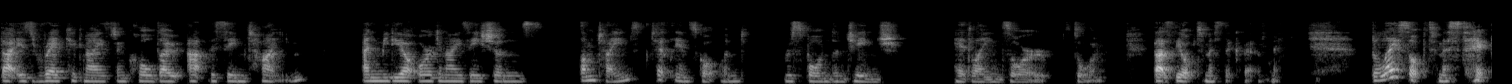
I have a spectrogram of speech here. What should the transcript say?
that is recognised and called out at the same time, and media organisations sometimes, particularly in Scotland, respond and change headlines or so on. That's the optimistic bit of me. The less optimistic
